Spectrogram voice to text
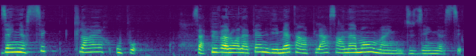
Diagnostic clair ou pas. Ça peut valoir la peine de les mettre en place en amont même du diagnostic.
